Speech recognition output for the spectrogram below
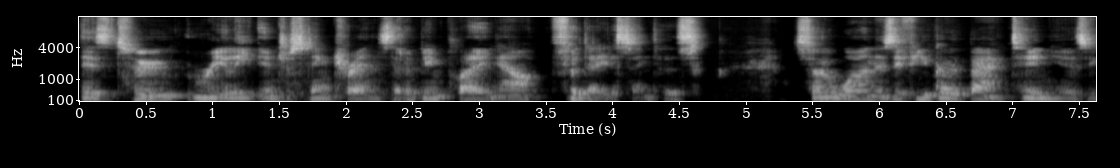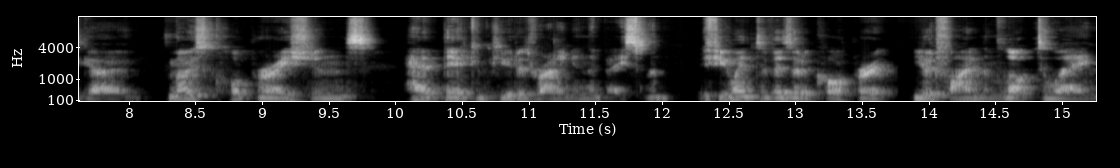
There's two really interesting trends that have been playing out for data centers. So, one is if you go back 10 years ago, most corporations had their computers running in the basement. If you went to visit a corporate, you would find them locked away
